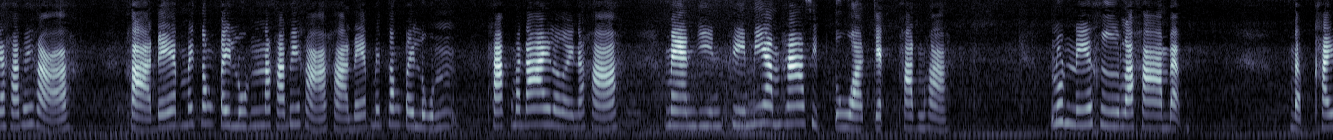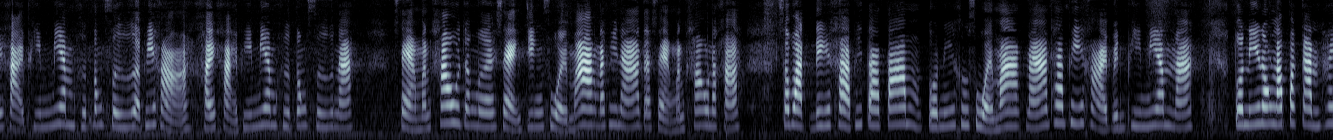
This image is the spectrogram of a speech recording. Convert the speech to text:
นะคะพี่ขาขาเดฟไม่ต้องไปลุ้นนะคะ พี่ขาขาเดฟไม่ต้องไปลุ้นทักมาได้เลยนะคะ แมนยีนพรีเมียม50ตัว7,000ค่ะ รุ่นนี้คือราคาแบบ แบบใครขายพรีเมียมคือต้องซื้ออะพี่ขาใครขายพรีเมียมคือต้องซื้อนะ แสงมันเข้าจังเลยแสงจริงสวยมากนะพี่นะ แต่แสงมันเข้านะคะ สวัสดีค่ะพี่ตาตั้มตัวนี้คือสวยมากนะ ถ้าพี่ขายเป็นพรีเมียมนะ ตัวนี้น้องรับประกันให้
